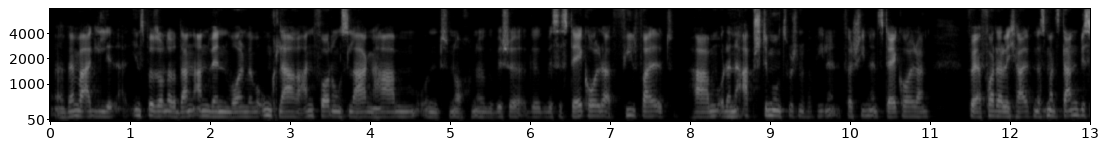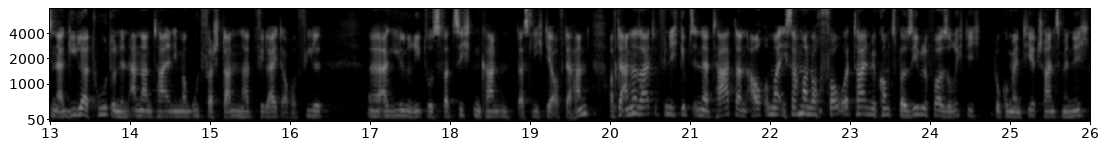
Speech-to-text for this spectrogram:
Äh, wenn wir agil insbesondere dann anwenden wollen, wenn wir unklare Anforderungslagen haben und noch eine gewisse, gewisse Stakeholder-Vielfalt haben oder eine Abstimmung zwischen verschiedenen Stakeholdern für erforderlich halten, dass man es dann ein bisschen agiler tut und in anderen Teilen, die man gut verstanden hat, vielleicht auch auf viel äh, agilen Ritus verzichten kann. Das liegt ja auf der Hand. Auf der anderen Seite, finde ich, gibt es in der Tat dann auch immer, ich sag mal noch Vorurteilen, mir kommt es plausibel vor, so richtig dokumentiert scheint es mir nicht,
